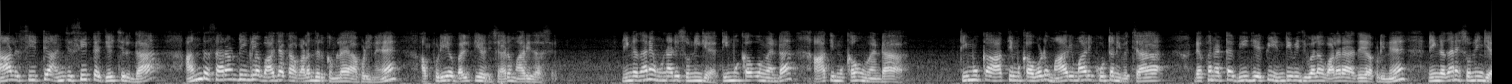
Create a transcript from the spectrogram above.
நாலு சீட்டு அஞ்சு சீட்டை ஜெயிச்சிருந்தா அந்த சரௌண்டிங்கில் பாஜக வளர்ந்துருக்கும்ல அப்படின்னு அப்படியே பல்ட்டி அடித்தார் மாரிதாஸ் நீங்கள் தானே முன்னாடி சொன்னீங்க திமுகவும் வேண்டாம் அதிமுகவும் வேண்டாம் திமுக அதிமுகவோடு மாறி மாறி கூட்டணி வச்சா டெஃபினட்டாக பிஜேபி இண்டிவிஜுவலாக வளராது அப்படின்னு நீங்கள் தானே சொன்னீங்க.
